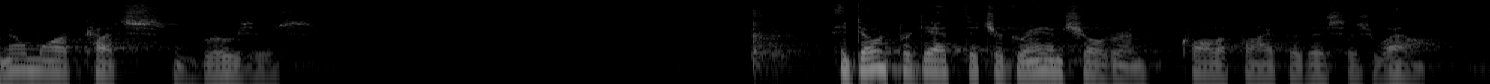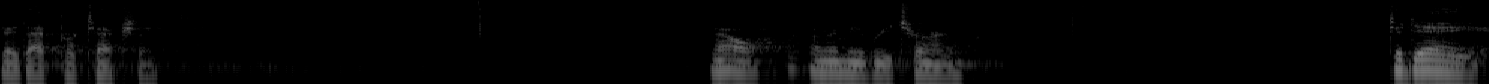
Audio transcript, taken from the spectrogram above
No more cuts and bruises. And don't forget that your grandchildren qualify for this as well, okay, that protection. Now, let me return. Today,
